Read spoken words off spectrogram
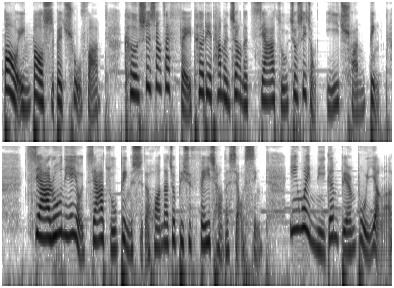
暴饮暴食被触发，可是像在腓特烈他们这样的家族，就是一种遗传病。假如你也有家族病史的话，那就必须非常的小心，因为你跟别人不一样啊。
